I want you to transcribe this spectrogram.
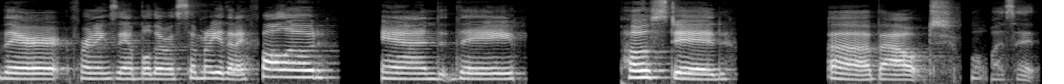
there, for an example, there was somebody that I followed and they posted uh, about what was it?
